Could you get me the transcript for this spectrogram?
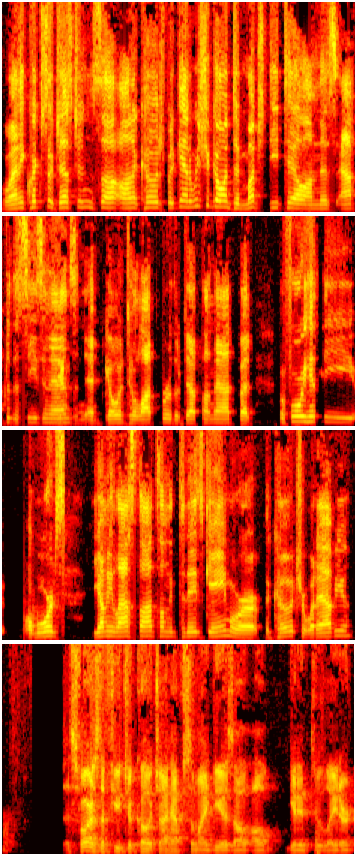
Well, any quick suggestions uh, on a coach? But again, we should go into much detail on this after the season ends yeah. and, and, go into a lot further depth on that. But before we hit the awards, you have any last thoughts on the, today's game or the coach or what have you? As far as the future coach, I have some ideas I'll, I'll get into later.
